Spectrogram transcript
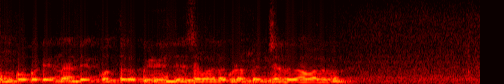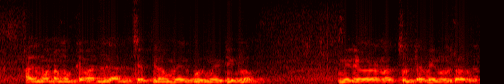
ఇంకొకటి ఏంటంటే కొత్తగా పీడీలు చేసే వాళ్ళకు కూడా పెన్షన్లు కావాలని ఉంది. అది మొన్న ముఖ్యమంత్రి గారికి చెప్పినాం వేల్పూర్ మీటింగ్లో. మీరు ఎవరైనా వచ్చుంటే వినుంటారు.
